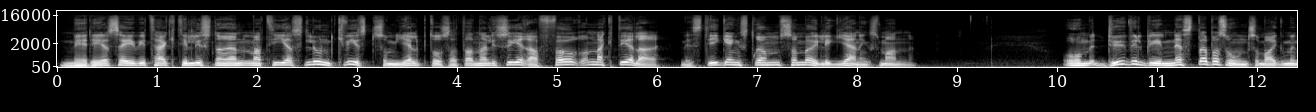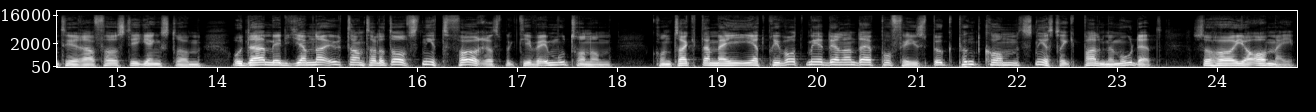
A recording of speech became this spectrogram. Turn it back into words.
Med det säger vi tack till lyssnaren Mattias Lundqvist som hjälpt oss att analysera för och nackdelar med Stig Engström som möjlig gärningsman. Om du vill bli nästa person som argumenterar för Stig Engström och därmed jämna ut antalet avsnitt för respektive emot honom Kontakta mig i ett privat meddelande på facebook.com palmemordet så hör jag av mig.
